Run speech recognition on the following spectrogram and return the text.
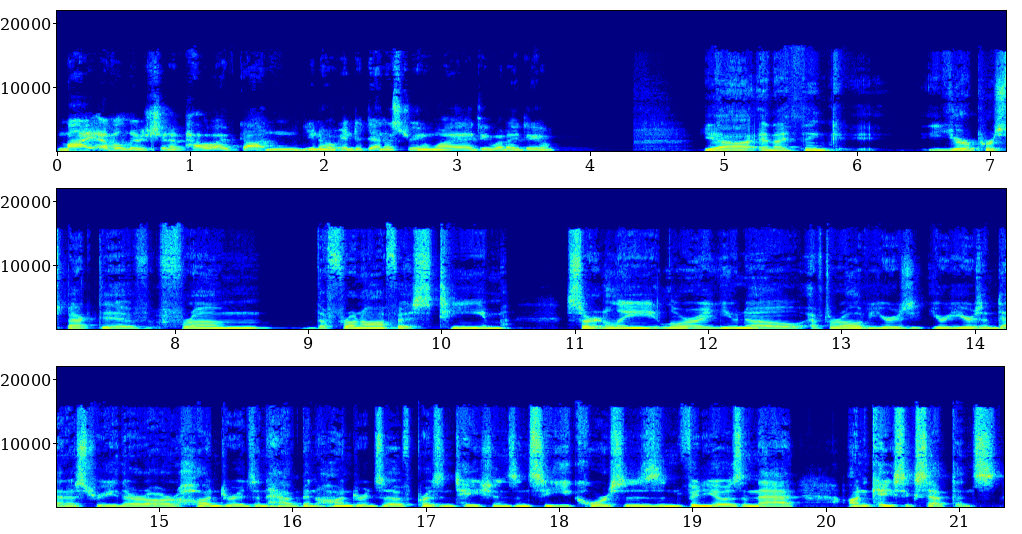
my evolution of how i've gotten you know into dentistry and why i do what i do. Yeah and i think your perspective from the front office team certainly laura you know after all of yours your years in dentistry there are hundreds and have been hundreds of presentations and ce courses and videos and that on case acceptance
